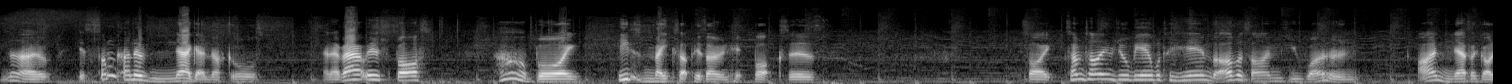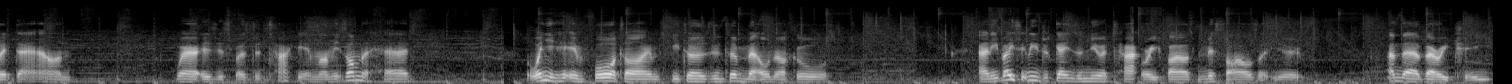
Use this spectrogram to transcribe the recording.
No, it's some kind of Nega Knuckles. And about this boss... Oh boy, he just makes up his own hitboxes. It's like, sometimes you'll be able to hit him, but other times you won't. I never got it down. Where it is you're supposed to attack him. I mean, it's on the head. But when you hit him four times, he turns into Metal Knuckles. And he basically just gains a new attack where he fires missiles at you. And they're very cheap.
